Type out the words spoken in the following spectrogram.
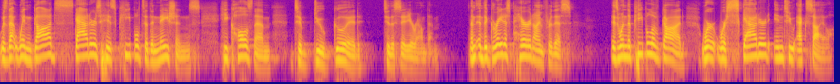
was that when God scatters his people to the nations, he calls them to do good to the city around them. And, and the greatest paradigm for this is when the people of God were, were scattered into exile.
